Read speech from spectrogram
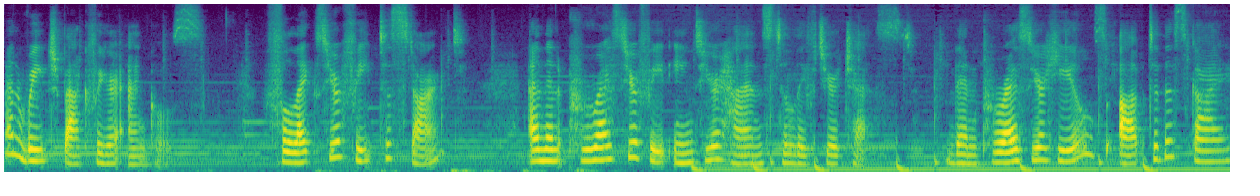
and reach back for your ankles. Flex your feet to start, and then press your feet into your hands to lift your chest. Then press your heels up to the sky,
